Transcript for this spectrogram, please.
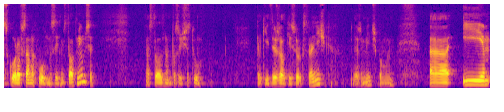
Скоро в самых вов мы с этим столкнемся. Осталось нам по существу какие-то жалкие 40 страничек даже меньше, по-моему. А, и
